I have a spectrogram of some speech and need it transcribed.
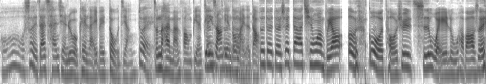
哦，所以在餐前如果可以来一杯豆浆，对，真的还蛮方便，便利商店都买得到。对对对，所以大家千万不要饿过头去吃围炉，好不好？所以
